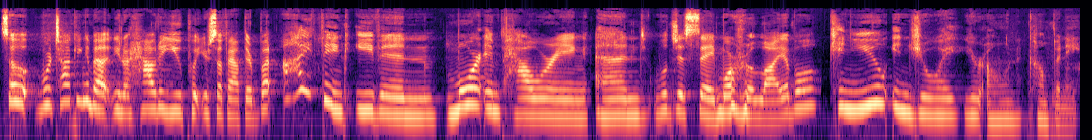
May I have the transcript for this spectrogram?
So we're talking about, you know, how do you put yourself out there? But I think even more empowering and we'll just say more reliable, can you enjoy your own company?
